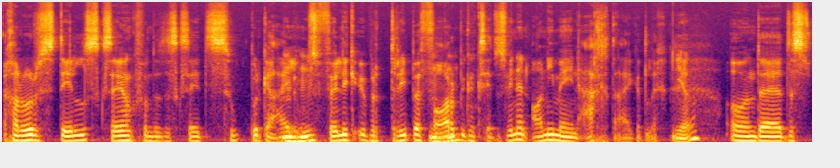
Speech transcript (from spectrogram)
ich habe nur Stills gesehen und gefunden, das sieht super geil Mhm. aus. Völlig übertrieben farbig und sieht aus wie ein Anime in echt eigentlich. Ja. Und äh, das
